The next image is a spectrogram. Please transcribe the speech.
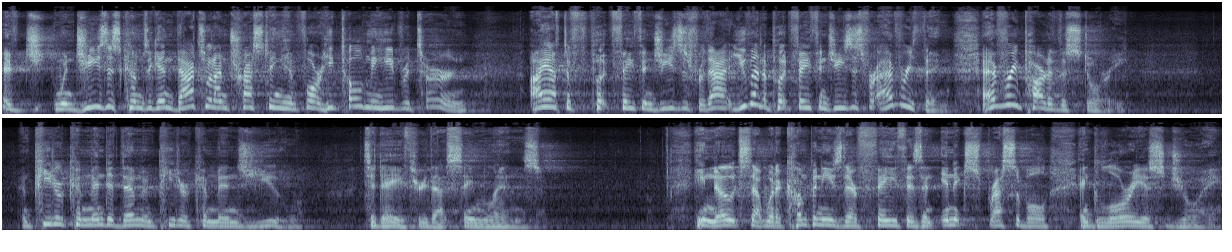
if when Jesus comes again, that's what I'm trusting him for. He told me he'd return. I have to put faith in Jesus for that. You've got to put faith in Jesus for everything, every part of the story. And Peter commended them, and Peter commends you today through that same lens. He notes that what accompanies their faith is an inexpressible and glorious joy.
